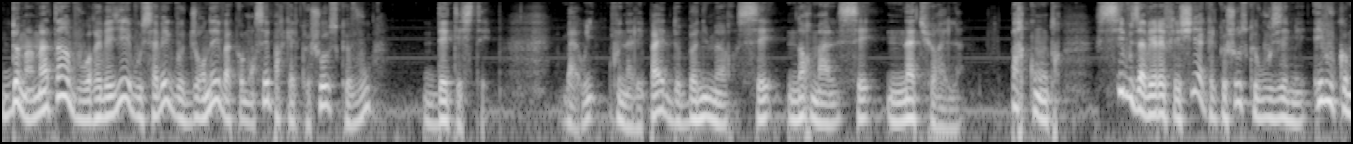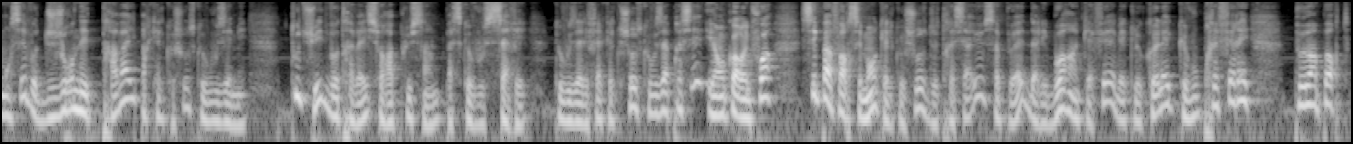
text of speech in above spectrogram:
demain matin, vous vous réveillez et vous savez que votre journée va commencer par quelque chose que vous détestez. Bah oui, vous n'allez pas être de bonne humeur, c'est normal, c'est naturel. Par contre, si vous avez réfléchi à quelque chose que vous aimez et vous commencez votre journée de travail par quelque chose que vous aimez, tout de suite votre réveil sera plus simple parce que vous savez que vous allez faire quelque chose que vous appréciez. Et encore une fois, c'est pas forcément quelque chose de très sérieux, ça peut être d'aller boire un café avec le collègue que vous préférez, peu importe.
